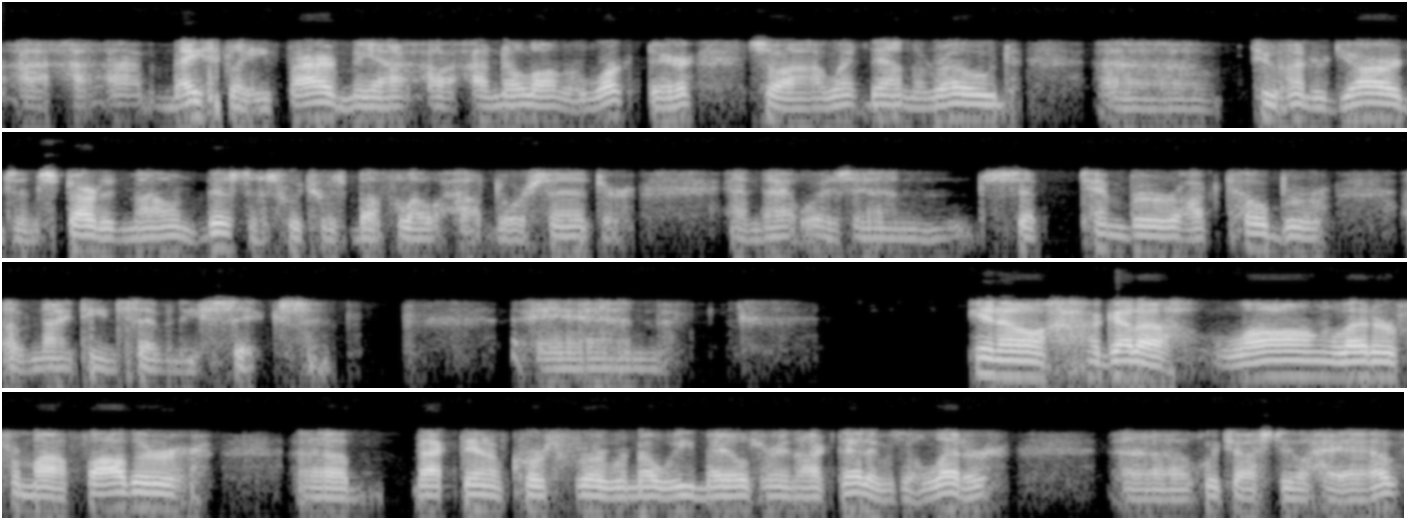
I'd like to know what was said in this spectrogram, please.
I, I, basically he fired me. I, I, I no longer worked there, so I went down the road uh, 200 yards and started my own business, which was Buffalo Outdoor Center, and that was in September October of 1976. And you know, I got a long letter from my father. Uh, back then, of course, there were no emails or anything like that. It was a letter uh, which I still have,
